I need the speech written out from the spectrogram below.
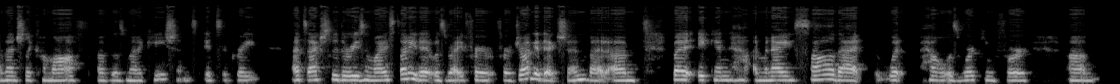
eventually come off of those medications, it's a great, that's actually the reason why I studied it was right for, for drug addiction. But, um, but it can, I mean, I saw that what, how it was working for um,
